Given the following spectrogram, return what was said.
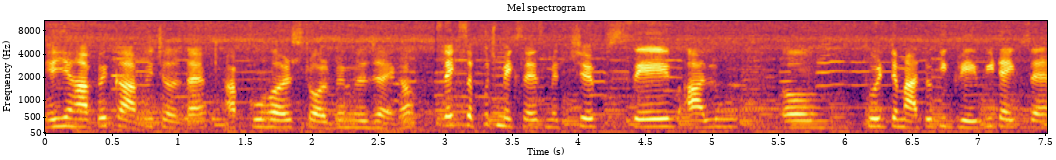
ये यहाँ पे काफ़ी चलता है। आपको हर स्टॉल पे मिल जाएगा। लाइक सब कुछ मिक्स है। इसमें चिप्स सेव आलू थोड़ी टमाटो की ग्रेवी टाइप है।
